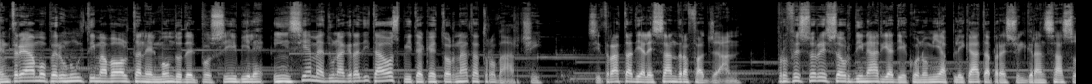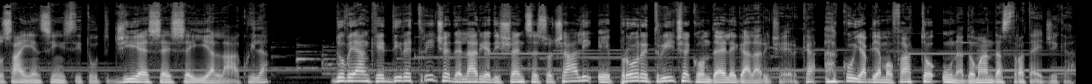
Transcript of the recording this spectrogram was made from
Entriamo per un'ultima volta nel mondo del possibile insieme ad una gradita ospite che è tornata a trovarci. Si tratta di Alessandra Fagian, professoressa ordinaria di economia applicata presso il Gran Sasso Science Institute GSSI all'Aquila, dove è anche direttrice dell'area di scienze sociali e prorettrice con delega alla ricerca, a cui abbiamo fatto una domanda strategica.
